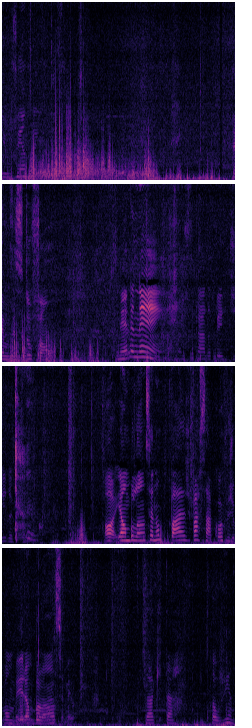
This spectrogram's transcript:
E o vento ainda tá forte. Temos esse tufão. Né, neném? Uma escada perdida aqui. Ó, e a ambulância não para de passar. Corpo de bombeiro, ambulância, meu. Tá que tá. Tá ouvindo?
